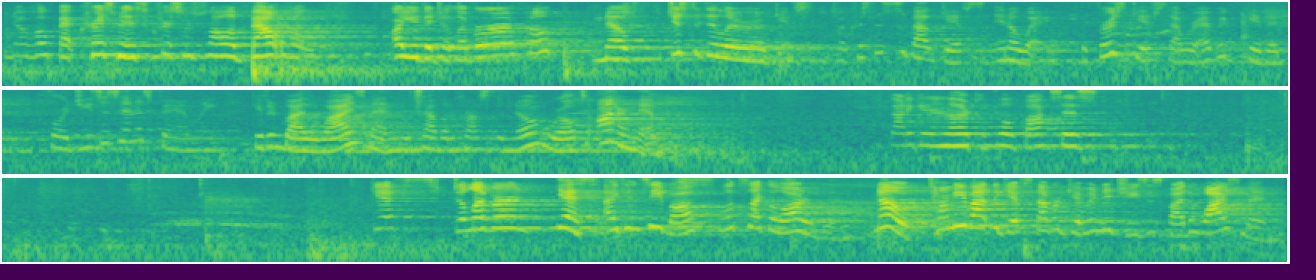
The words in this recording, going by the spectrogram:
No hope at Christmas. Christmas is all about hope. Are you the deliverer of hope? No, just the deliverer of gifts. But Christmas is about gifts in a way. The first gifts that were ever given for Jesus and his family, given by the wise men who traveled across the known world to honor him. Gotta get another couple of boxes. Gifts delivered? Yes, I can see, boss. Looks like a lot of them. No, tell me about the gifts that were given to Jesus by the wise men.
